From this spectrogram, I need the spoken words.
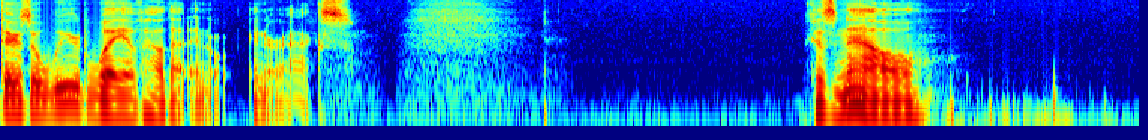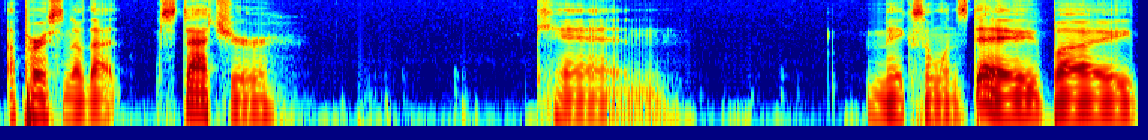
there's a weird way of how that inter- interacts. Because now, a person of that stature can make someone's day by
